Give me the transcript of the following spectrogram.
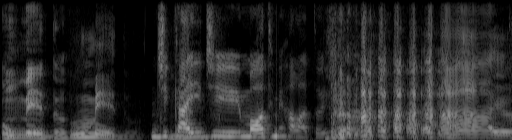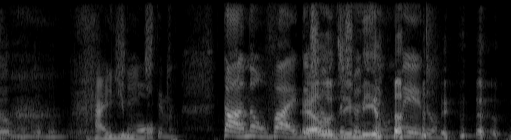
Um medo. Um medo. De cair de moto e me ralar todo. Ai, amo. Cair de Gente, moto. tem Tá, não, vai. Deixa, É eu, deixa eu dizer. Um medo.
